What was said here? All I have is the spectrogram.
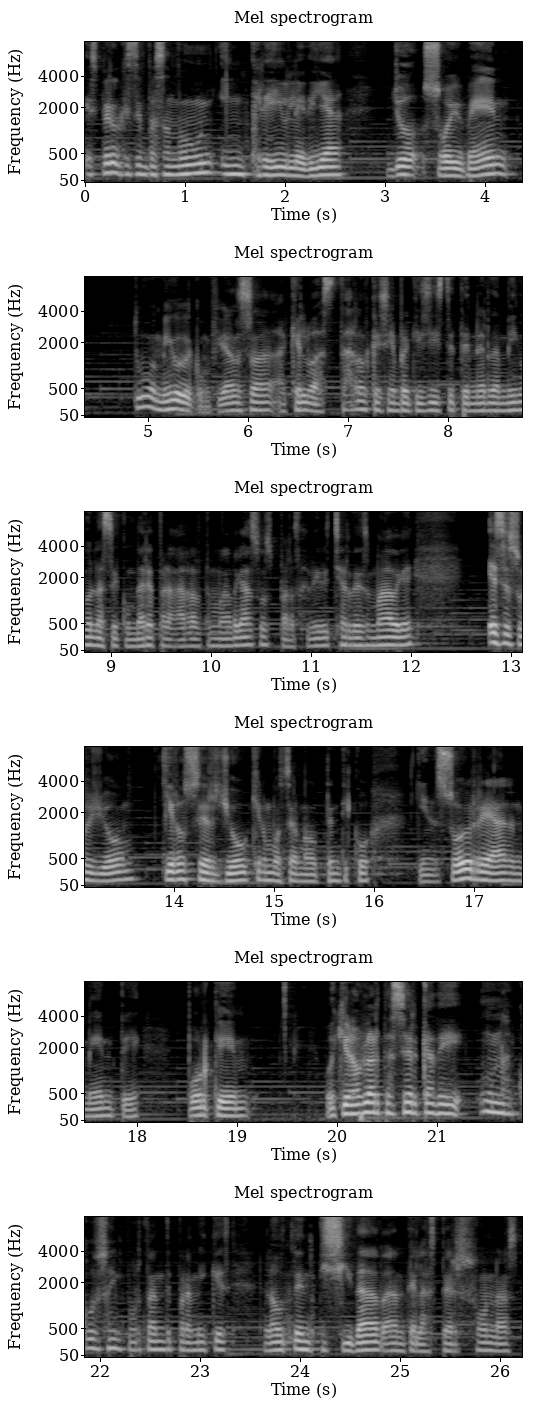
espero que estén pasando un increíble día. Yo soy Ben, tu amigo de confianza, aquel bastardo que siempre quisiste tener de amigo en la secundaria para agarrarte madrazos, para salir a echar desmadre. Ese soy yo, quiero ser yo, quiero mostrarme auténtico, quien soy realmente, porque hoy quiero hablarte acerca de una cosa importante para mí que es la autenticidad ante las personas.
